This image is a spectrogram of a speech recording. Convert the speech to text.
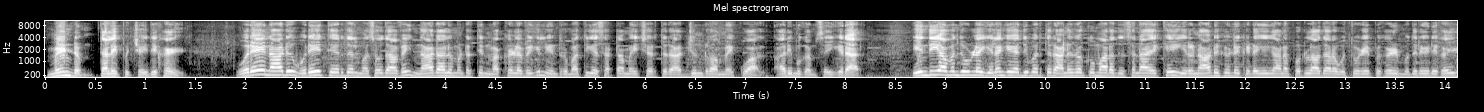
மீண்டும் தலைப்புச் செய்திகள். ஒரே நாடு ஒரே தேர்தல் மசோதாவை நாடாளுமன்றத்தின் மக்களவையில் இன்று மத்திய சட்ட அமைச்சர் திரு அர்ஜுன் ராம் மெக்வால் அறிமுகம் செய்கிறார். இந்தியா வந்துள்ள இலங்கை அதிபர் திரு அனுரகுமார திசநாயக்கே இரு நாடுகளுக்கு இடையேயான பொருளாதார ஒத்துழைப்புகள் முதலீடுகள்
